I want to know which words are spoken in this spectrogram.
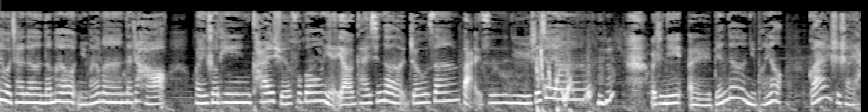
嗨，我亲爱的男朋友、女朋友们，大家好，欢迎收听开学复工也要开心的周三百思女神秀呀！我是你耳边的女朋友，怪是谁呀。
